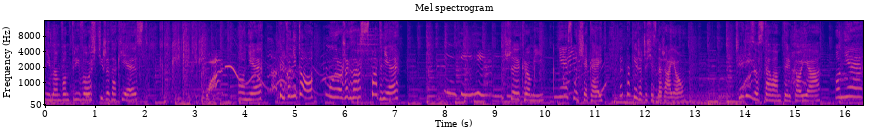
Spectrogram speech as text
Nie mam wątpliwości, że tak jest. O nie, tylko nie to! Mój rożek zaraz spadnie. Przykro mi. Nie smuć się, Kate. Takie rzeczy się zdarzają. Czyli zostałam tylko ja. O nie,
